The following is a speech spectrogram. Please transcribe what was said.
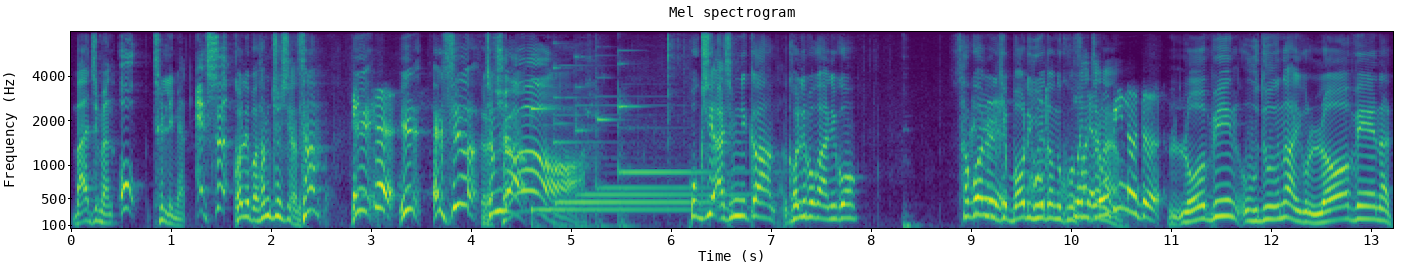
맞으면 O, 틀리면 X. 걸리버 3초 시간 3, 2, X. 1, X! 정답! 혹시 아십니까? 걸리버가 아니고 사과를 그 이렇게 머리 위에다 놓고 뭐냐, 쐈잖아요. 로빈후드. 로빈 우드는 아니고 러베넛.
